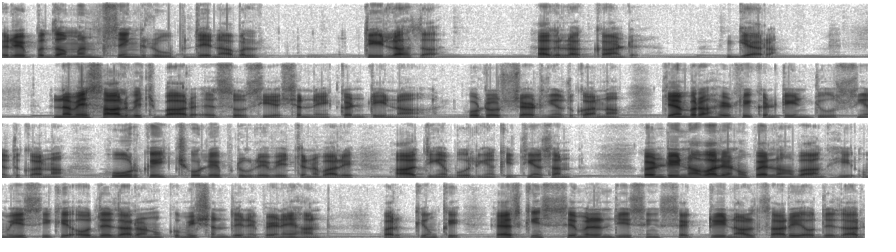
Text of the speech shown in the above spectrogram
ਰਿਪਦਮਨ ਸਿੰਘ ਰੂਪ ਦੇ ਨਾਵਲ, ਤੀਲਾ ਦਾ, ਅਗਲਾ ਕਾਂਡ 11 ਨਵੇਂ ਸਾਲ ਵਿੱਚ ਬਾਰ ਐਸੋਸੀਏਸ਼ਨ ਨੇ ਕੰਟੀਨਾਂ ਫੋਟੋ ਸਟੇਟ ਦੀਆਂ ਦੁਕਾਨਾਂ, ਚੈਂਬਰਾਂ ਹੇਠਲੀ ਕੰਟੀਨ ਜੂਸ ਦੀਆਂ ਦੁਕਾਨਾਂ, ਹੋਰ ਕਈ ਛੋਲੇ ਭਟੂਰੇ ਵੇਚਣ ਵਾਲੇ ਆਦਿ ਦੀਆਂ ਬੋਲੀਆਂ ਕੀਤੀਆਂ ਸਨ। ਕੰਟੀਨਾਂ ਵਾਲਿਆਂ ਨੂੰ ਪਹਿਲਾਂ ਵਾਂਗ ਹੀ ਉਮੀਦ ਸੀ ਕਿ ਅਹੁਦੇਦਾਰਾਂ ਨੂੰ ਕਮਿਸ਼ਨ ਦੇਣੇ ਪੈਣੇ ਹਨ, ਪਰ ਕਿਉਂਕਿ ਐਤਕੀ ਸਿਮਰਨਜੀਤ ਸਿੰਘ ਸੈਕਟਰੀ ਨਾਲ ਸਾਰੇ ਅਹੁਦੇਦਾਰ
